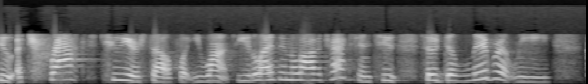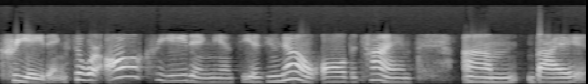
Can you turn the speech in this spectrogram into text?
to attract to yourself what you want. So utilizing the law of attraction to so deliberately creating. So we're all creating, Nancy, as you know, all the time um, by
